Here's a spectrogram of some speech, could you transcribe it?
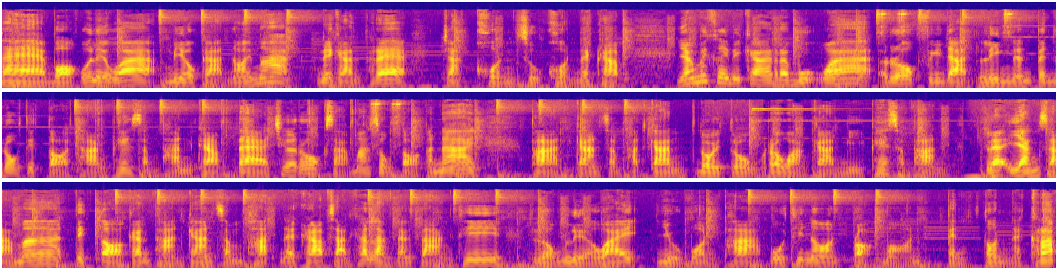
แต่บอกไว้เลยว่ามีโอกาสน้อยมากในการแพร่ จากคนสู่คนนะครับ ยังไม่เคยมีการระบุว่าโรคฝีดาดลิงนั้นเป็นโรคติดต่อทางเพศสัมพันธ์ครับ แต่เชื้อโรคสามารถส่งต่อกันได้ ผ่านการสัมผัสกันโดยตรงระหว่างการมีเพศสัมพันธ์ และยังสามารถติดต่อกันผ่านการสัมผัสนะครับ สารคัดหลั่งต่างๆ ที่หลงเหลือไว้อยู่บนผ้าปูที่นอนปลอกหมอนเป็นต้นนะครับ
